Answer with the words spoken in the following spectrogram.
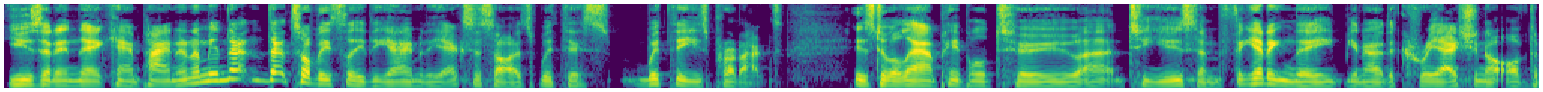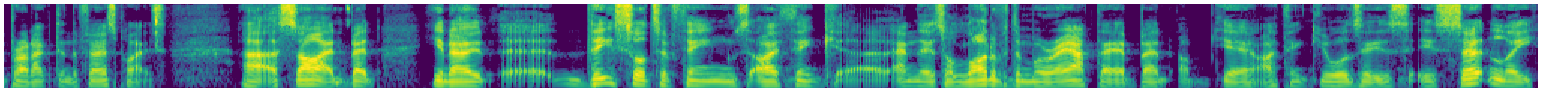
use it in their campaign. And I mean that that's obviously the aim of the exercise with this with these products is to allow people to uh, to use them, forgetting the you know the creation of the product in the first place uh, aside. But you know uh, these sorts of things, I think, uh, and there's a lot of them are out there. But uh, yeah, I think yours is is certainly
